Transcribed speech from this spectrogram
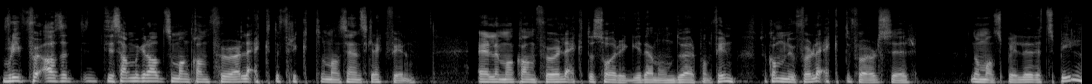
fordi, for, altså, Til samme grad som man kan føle ekte frykt når man ser en skrekkfilm, eller man kan føle ekte sorg idet noen dør på en film, så kan man jo føle ekte følelser når man spiller et spill.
